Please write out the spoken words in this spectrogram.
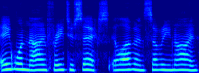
eight one nine three two six eleven seventy nine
